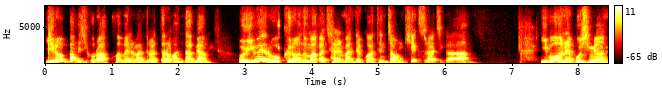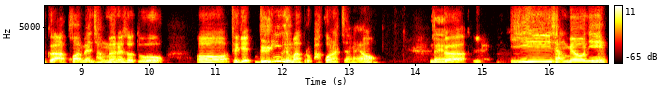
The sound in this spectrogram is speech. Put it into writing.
이런 방식으로 아쿠아맨을 만들었다고 한다면 의외로 그런 음악을 잘 만들 것 같은 정키 엑스라지가 이번에 보시면 그 아쿠아맨 장면에서도 어 되게 느린 음악으로 바꿔놨잖아요. 네. 그러니까 이, 이 장면이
